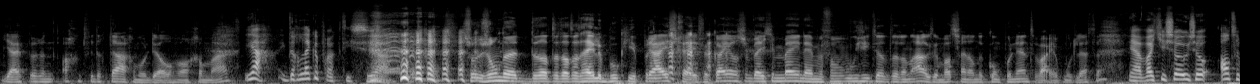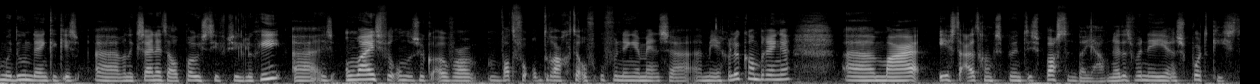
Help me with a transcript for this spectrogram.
jij hebt er een 28 dagen model van gemaakt. Ja, ik dacht lekker praktisch. Ja, Zo- zonder dat we dat het hele boekje prijsgeven. Kan je ons een beetje meenemen van hoe ziet dat er dan uit en wat zijn dan de componenten waar je op moet letten? Ja, wat je sowieso altijd moet doen, denk ik, is, eh, want ik zei net al, positieve psychologie, eh, is onwijs veel onderzoek over wat voor opdrachten of oefeningen mensen eh, meer geluk kan brengen. Eh, maar eerste uitgangspunt is, past het bij jou? Net als wanneer je een sport kiest.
